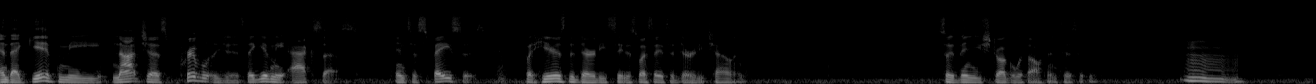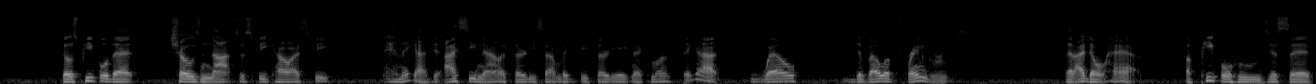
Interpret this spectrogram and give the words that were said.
and that give me not just privileges, they give me access into spaces. But here's the dirty. See, that's why I say it's a dirty challenge. So then you struggle with authenticity. Mm. Those people that chose not to speak how I speak, man, they got. I see now at 30, I'm going to be 38 next month. They got well f- developed friend groups that I don't have of people who just said,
